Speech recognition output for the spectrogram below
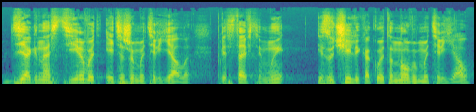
диагностировать эти же материалы. Представьте, мы изучили какой-то новый материал,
